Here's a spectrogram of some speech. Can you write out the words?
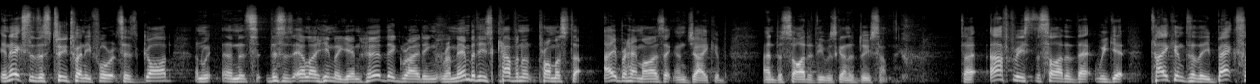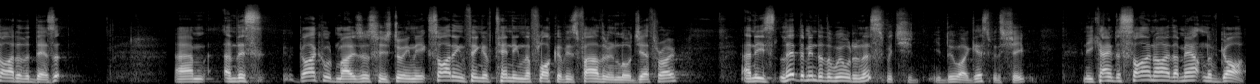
in Exodus 2.24 it says, God, and, and this is Elohim again, heard their groaning, remembered his covenant promise to Abraham, Isaac and Jacob, and decided he was going to do something. So after he's decided that, we get taken to the backside of the desert, um, and this guy called Moses, who's doing the exciting thing of tending the flock of his father-in-law Jethro, and he's led them into the wilderness, which you, you do, I guess, with sheep, and he came to Sinai, the mountain of God.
